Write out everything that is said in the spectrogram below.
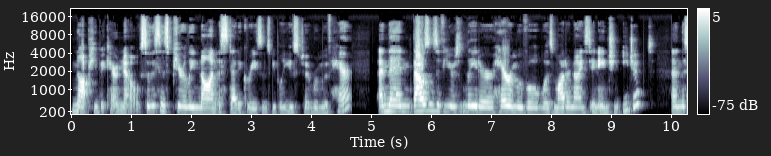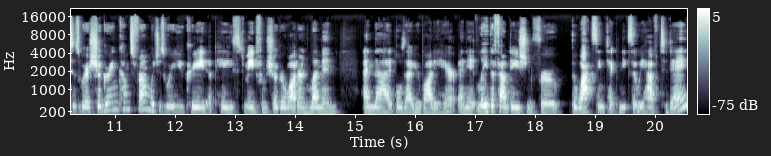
not pubic hair, no. So this is purely non aesthetic reasons. People used to remove hair. And then thousands of years later, hair removal was modernized in ancient Egypt. And this is where sugaring comes from, which is where you create a paste made from sugar, water, and lemon, and that pulls out your body hair. And it laid the foundation for the waxing techniques that we have today.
